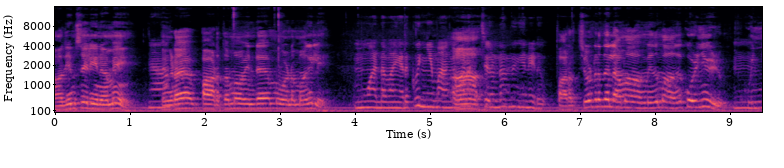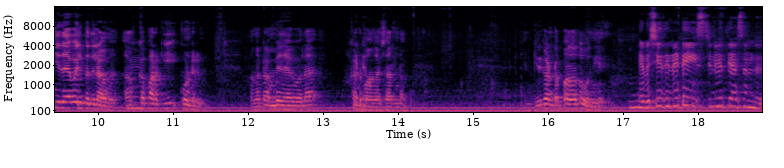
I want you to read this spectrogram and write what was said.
ആദ്യം സെലീനാമേ ഞങ്ങളുടെ പാടത്തെ മാവിന്റെ മൂവണ്ട മാങ്ങില്ലേ മൂവാണ്ട മാങ്ങയുടെ കുഞ്ഞു മാങ്ങ പറിച്ചുകൊണ്ടൊന്ന് ഇങ്ങനെ ഇടും. പറിച്ചുകൊണ്ടിരുന്നല്ല ആ മാമേന്ന് മാങ്ങ കൊഴിഞ്ഞു വീഴും. കുഞ്ഞിതേ വലിപ്പത്തിലാവുമ്പോ അതൊക്കെ പറക്കി കൊണ്ടുവരും. എന്നിട്ട് അമ്മ ഇതേപോലെ കടുമാങ്ങാച്ചാറുണ്ടാക്കും എനിക്കിത് കണ്ടപ്പോ അതാ തോന്നിയത് പക്ഷെ ഇതിന്റെ ടേസ്റ്റിന് വ്യത്യാസമുണ്ട്.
